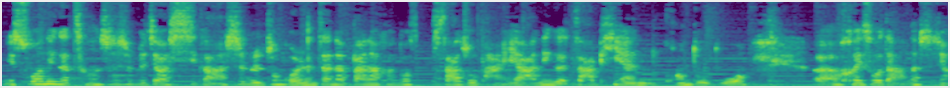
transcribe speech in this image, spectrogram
你说那个城市是不是叫西港？是不是中国人在那办了很多杀猪盘呀、那个诈骗、狂赌毒，呃，黑手党的事情？”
